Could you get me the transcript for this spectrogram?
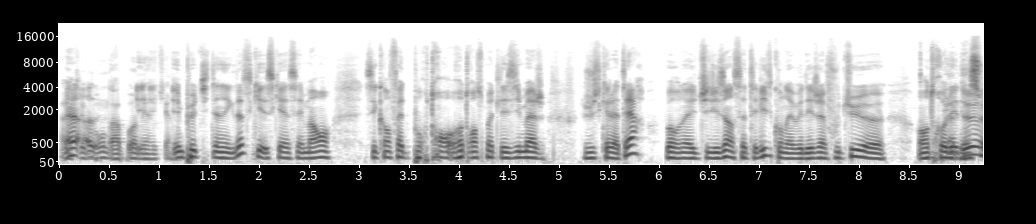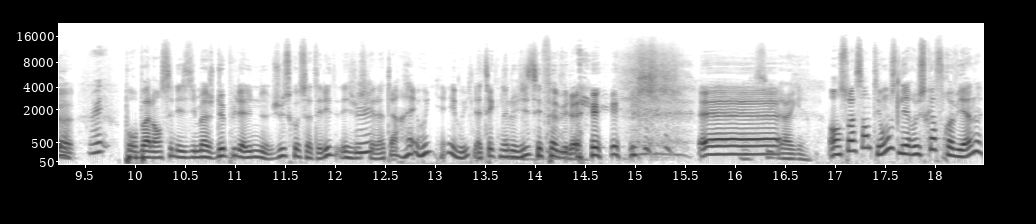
avec Alors, le bon drapeau américain. Une petite anecdote, ce qui est, ce qui est assez marrant, c'est qu'en fait, pour tra- retransmettre les images jusqu'à la Terre, bon, on a utilisé un satellite qu'on avait déjà foutu euh, entre Ouais, les deux euh, Oui. pour balancer les images depuis la Lune jusqu'au satellite et jusqu'à Mm. la Terre. Eh oui, eh oui, la technologie, c'est fabuleux. Euh, en 71, les Ruskov reviennent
